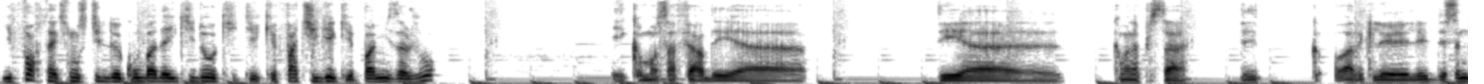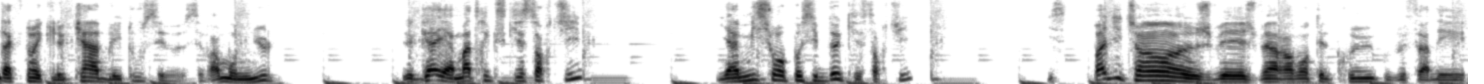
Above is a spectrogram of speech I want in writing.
Il force avec son style de combat d'aïkido qui, qui- qui est fatigué, qui est pas mis à jour. Et commence à faire des, euh, des, euh, comment on appelle ça, des, avec les, les- des scènes d'action avec le câble et tout, c'est vraiment nul. Le gars, il y a Matrix qui est sorti. Il y a Mission Impossible 2 qui est sorti. Il s'est pas dit, tiens, je vais, je vais inventer le truc, ou je vais faire des,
